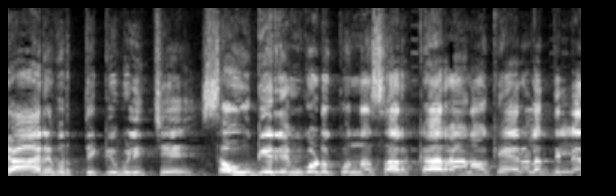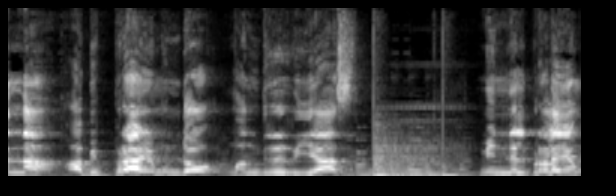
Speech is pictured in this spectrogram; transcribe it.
ചാരവൃത്തിക്ക് വിളിച്ച് സൗകര്യം കൊടുക്കുന്ന സർക്കാരാണോ കേരളത്തിൽ എന്ന അഭിപ്രായമുണ്ടോ മന്ത്രി റിയാസ്? മിന്നൽ പ്രളയം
